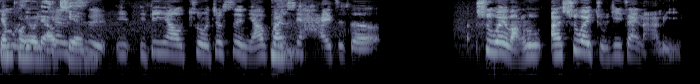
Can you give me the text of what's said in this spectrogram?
跟朋友聊天。是一一定要做，就是你要关心孩子的数位网络、嗯、啊，数位主机在哪里？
